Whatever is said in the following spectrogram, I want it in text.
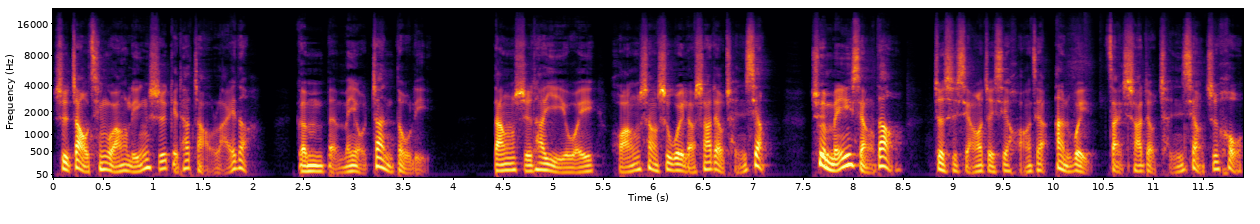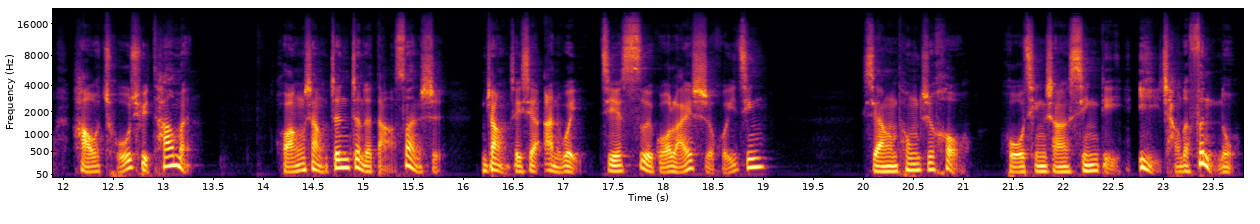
是赵亲王临时给他找来的，根本没有战斗力。当时他以为皇上是为了杀掉丞相，却没想到。这是想要这些皇家暗卫在杀掉丞相之后，好除去他们。皇上真正的打算是让这些暗卫接四国来使回京。想通之后，胡青山心底异常的愤怒，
